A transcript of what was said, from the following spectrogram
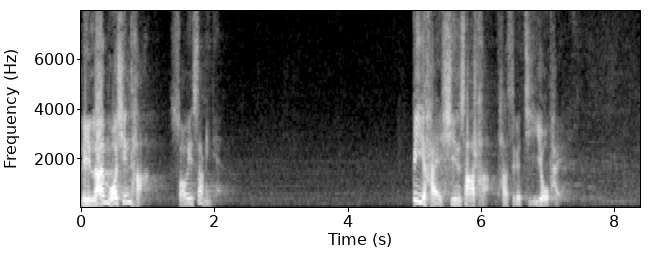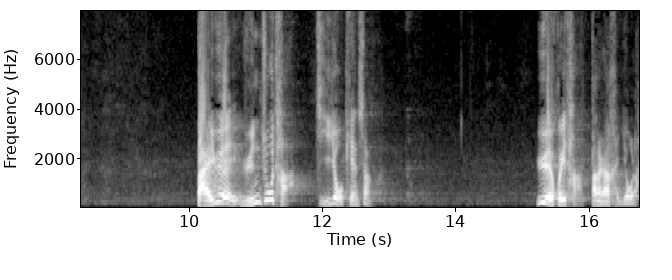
岭南摩星塔稍微上一点。碧海星沙塔它是个极右派。百越云珠塔极右偏上。月辉塔当然很右了。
